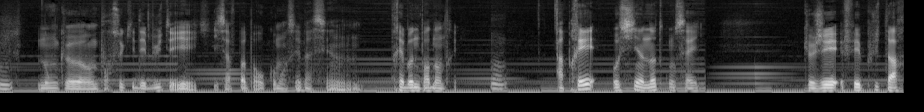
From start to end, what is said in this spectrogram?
Mm. Donc euh, pour ceux qui débutent et qui ne savent pas par où commencer, bah, c'est une très bonne porte d'entrée. Mm. Après, aussi un autre conseil que j'ai fait plus tard.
